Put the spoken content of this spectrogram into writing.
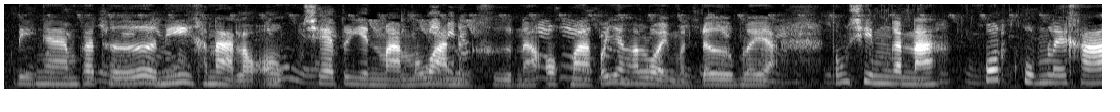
ๆดีงามค่ะเธอ นี่ขนาดเราออกแช่ตู้เย็นมาเมื่อวานหนึ่งคืนนะ ออกมาก็ยังอร่อยเหมือนเดิมเลยอะ่ะ ต้องชิมกันนะโคตรคุ้มเลยค่ะ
